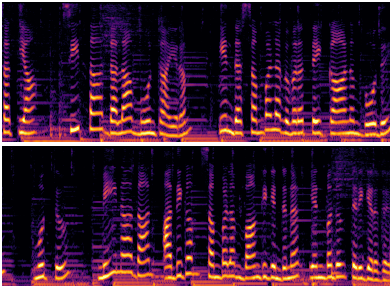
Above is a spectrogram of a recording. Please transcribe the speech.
சத்யா சீதா தலா மூன்றாயிரம். இந்த சம்பள விவரத்தை காணும் போது முத்து மீனா தான் அதிகம் சம்பளம் வாங்குகின்றனர் என்பது தெரிகிறது.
